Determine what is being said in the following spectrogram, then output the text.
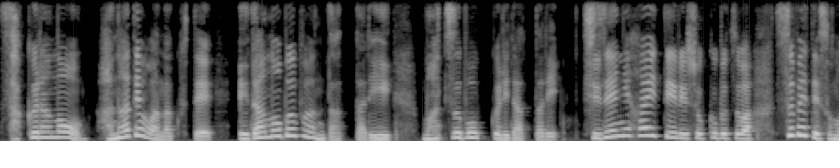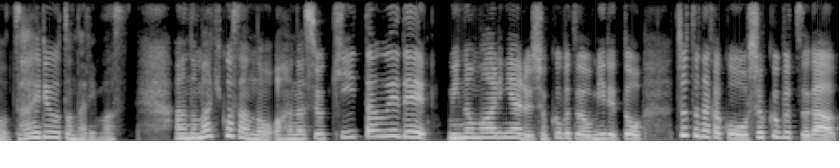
桜の花ではなくて枝の部分だったり松ぼっくりだったり自然に生えている植物は全てその材料となります。あのマキコさんのお話を聞いた上で身の回りにある植物を見るとちょっとなんかこう植物が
